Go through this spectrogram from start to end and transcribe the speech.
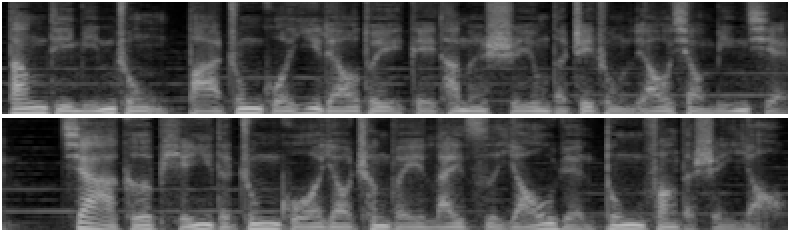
当地民众把中国医疗队给他们使用的这种疗效明显、价格便宜的中国药称为来自遥远东方的神药。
